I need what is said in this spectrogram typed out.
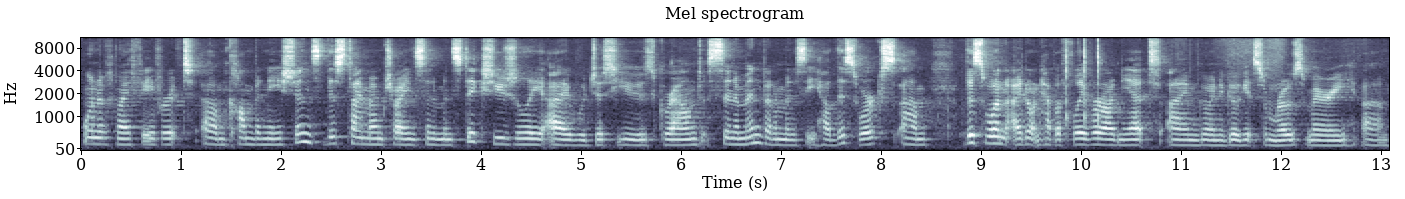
one of my favorite um, combinations. This time I'm trying cinnamon sticks. Usually I would just use ground cinnamon, but I'm gonna see how this works. Um, this one I don't have a flavor on yet. I'm going to go get some rosemary um,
